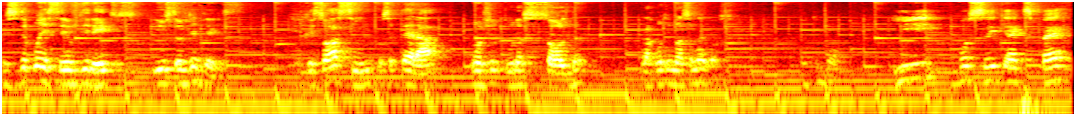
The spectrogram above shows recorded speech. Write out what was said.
Precisa conhecer os direitos e os seus deveres. Porque só assim você terá uma estrutura sólida para continuar seu negócio. Muito bom. E você que é expert,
